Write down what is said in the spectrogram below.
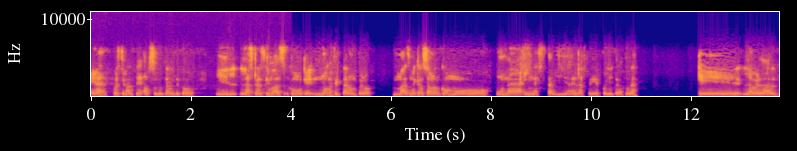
era cuestionarte absolutamente todo. Y las clases que más como que no me afectaron, pero más me causaron como una inestabilidad en la fe fue literatura, que la verdad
